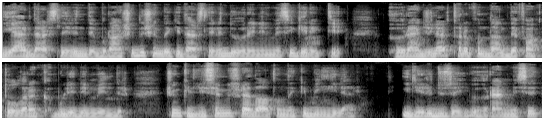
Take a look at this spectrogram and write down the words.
diğer derslerin de branşı dışındaki derslerin de öğrenilmesi gerektiği öğrenciler tarafından defakto olarak kabul edilmelidir. Çünkü lise müfredatındaki bilgiler ileri düzey öğrenmesi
